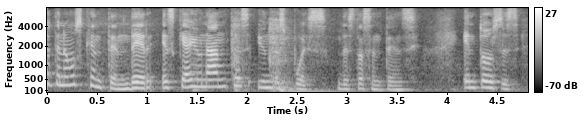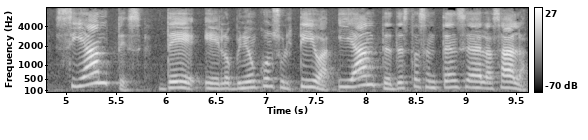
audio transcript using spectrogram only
que tenemos que entender es que hay un antes y un después de esta sentencia. Entonces, si antes de eh, la opinión consultiva y antes de esta sentencia de la sala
